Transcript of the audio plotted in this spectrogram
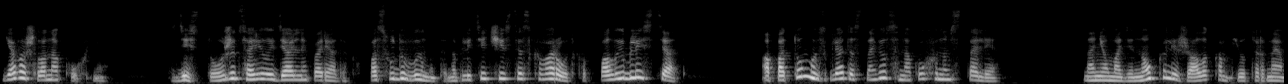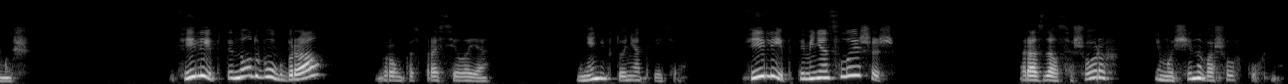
я вошла на кухню. Здесь тоже царил идеальный порядок. Посуда вымыта, на плите чистая сковородка, полы блестят. А потом мой взгляд остановился на кухонном столе. На нем одиноко лежала компьютерная мышь. «Филипп, ты ноутбук брал?» – громко спросила я. Мне никто не ответил. «Филипп, ты меня слышишь?» Раздался шорох, и мужчина вошел в кухню.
